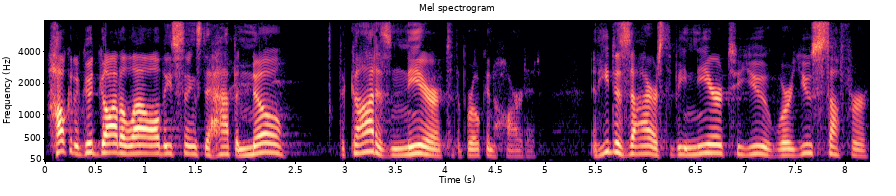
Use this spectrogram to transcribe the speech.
how could a good God allow all these things to happen? Know that God is near to the brokenhearted. And He desires to be near to you where you suffer,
